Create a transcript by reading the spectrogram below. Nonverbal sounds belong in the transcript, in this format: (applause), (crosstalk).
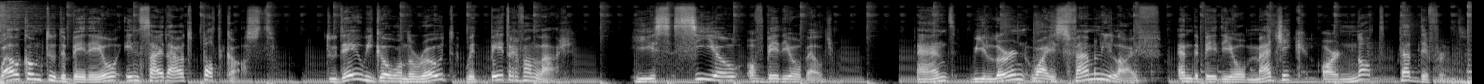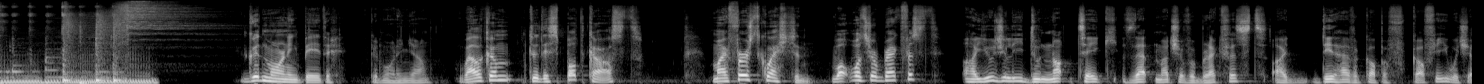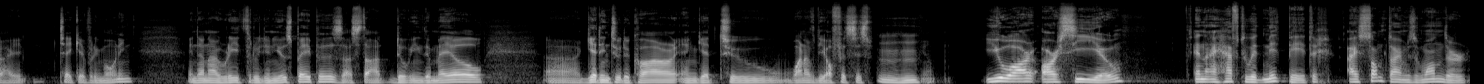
Welcome to the BDO Inside Out podcast. Today we go on the road with Peter van Laer. He is CEO of BDO Belgium. And we learn why his family life and the BDO magic are not that different. Good morning, Peter. Good morning, Jan. Welcome to this podcast. My first question What was your breakfast? I usually do not take that much of a breakfast. I did have a cup of coffee, which I take every morning. And then I read through the newspapers. I start doing the mail, uh, get into the car, and get to one of the offices. Yeah. You are our CEO. And I have to admit, Peter, I sometimes wonder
